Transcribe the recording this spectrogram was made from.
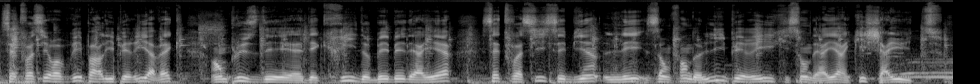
Cette fois-ci repris par Lee avec, en plus des, cris de bébé derrière, cette fois-ci c'est bien les enfants de Lee qui sont derrière et qui chahutent.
